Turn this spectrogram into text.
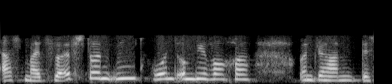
erstmal zwölf Stunden rund um die Woche und wir haben bis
